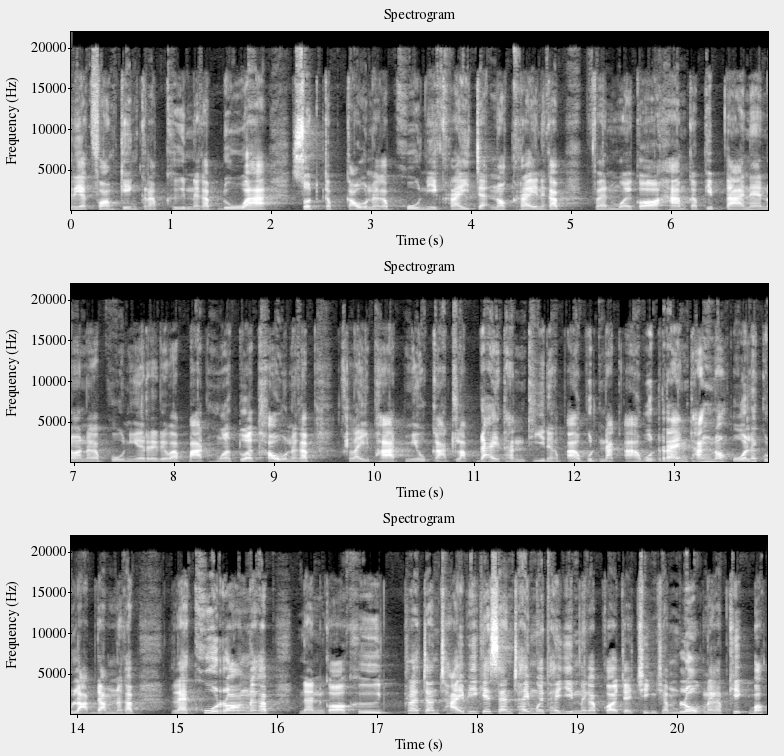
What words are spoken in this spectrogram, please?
เรียกฟอร์มเก่งกลับคืนนะครับดูว่าสดกับเก๋านะครับคู่นี้ใครจะนอกใครนะครับ แฟนมวยก็ห้ามกับพริบตาแน่นอนนะครับคู่นี้เรียกได้ว่าปาดหัวตัวเท่านะครับใครพลาดมีโอกาสหลับได้ทันทีนะครับอาวุธหนักอาวุธแรงทั้งน้องโอและกุหลาบดำนะครับและคู่รองนะครับนั่นก็คือพระจันทร์ฉายพีเคแซนชัยมวยไทยยิมนะครับก็จะชิงแชมป์โลกนะครับคิกบ็อก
